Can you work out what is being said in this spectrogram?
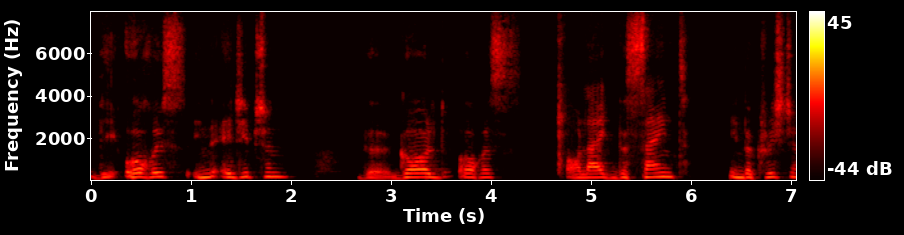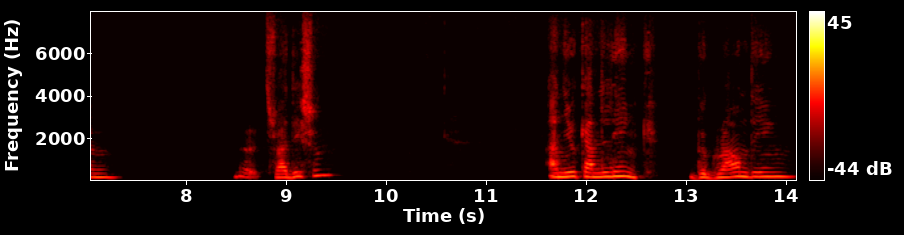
the Horus in Egyptian, the gold Horus, or like the saint in the Christian uh, tradition. And you can link the grounding,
